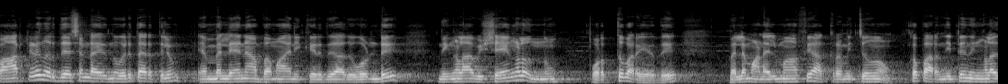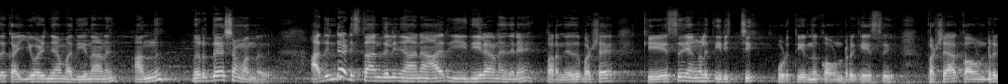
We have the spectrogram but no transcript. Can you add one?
പാർട്ടിയുടെ നിർദ്ദേശം ഉണ്ടായിരുന്നു. ഒരു തരത്തിലും എം എൽ എനെ അപമാനിക്കരുത്. അതുകൊണ്ട് നിങ്ങൾ ആ വിഷയങ്ങളൊന്നും പുറത്ത് പറയരുത്. വല്ല മണൽ മാഫിയ ആക്രമിച്ചെന്നോ ഒക്കെ പറഞ്ഞിട്ട് നിങ്ങളത് കൈയൊഴിഞ്ഞാൽ മതി എന്നാണ് അന്ന് നിർദ്ദേശം വന്നത്. അതിന്റെ അടിസ്ഥാനത്തിൽ ഞാൻ ആ രീതിയിലാണ് ഇതിനെ പറഞ്ഞത്. പക്ഷേ കേസ് ഞങ്ങൾ തിരിച്ച് കൊടുത്തിരുന്നു കൗണ്ടർ കേസ്. പക്ഷേ ആ കൗണ്ടർ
